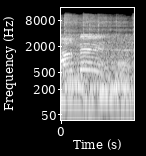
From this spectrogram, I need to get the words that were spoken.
Amén.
